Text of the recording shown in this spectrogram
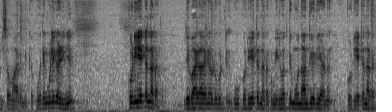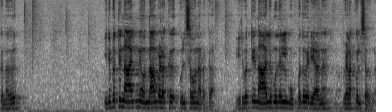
ഉത്സവം ആരംഭിക്കുക. പൂരം കുളി കഴിഞ്ഞ് കൊടിയേറ്റം നടക്കും. ദീപാരാധനയോടുകൂടി കൊടിയേറ്റം നടക്കും. ഇരുപത്തി മൂന്നാം തീയതിയാണ് കൊടിയേറ്റം നടക്കുന്നത്. ഇരുപത്തിനാലിന് ഒന്നാം വിളക്ക് ഉത്സവം നടക്കുക. ഇരുപത്തിനാല് മുതൽ മുപ്പത് വരെയാണ് വിളക്ക് ഉത്സവങ്ങൾ.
